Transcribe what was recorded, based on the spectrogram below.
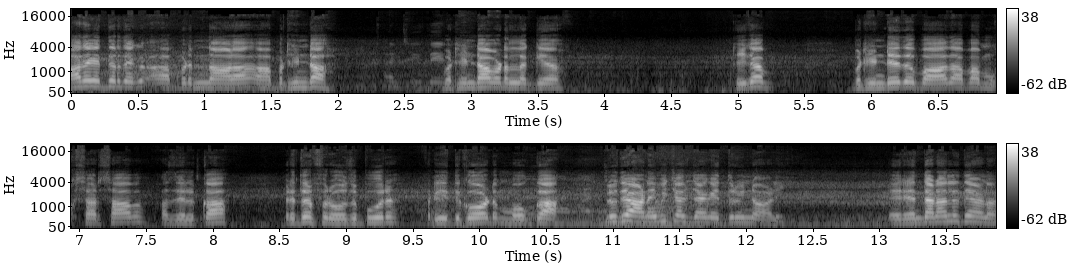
ਆਦੇ ਇੱਧਰ ਦੇਖ ਬਰਨਾਲਾ ਆਹ ਬਠਿੰਡਾ। ਬਠਿੰਡਾ ਵੜਨ ਲੱਗਿਆ। ਠੀਕ ਆ? ਬਠਿੰਡੇ ਤੋਂ ਬਾਅਦ ਆਪਾਂ ਮੁਕਤਸਰ ਸਾਹਿਬ ਫਾਜ਼ਿਲਕਾ ਫਿਰ ਇੱਧਰ ਫਿਰੋਜ਼ਪੁਰ ਫਰੀਦਕੋਟ ਮੋਗਾ ਲੁਧਿਆਣੇ ਵੀ ਚੱਲ ਜਾਾਂਗੇ ਇੱਧਰੋਂ ਹੀ ਨਾਲ ਹੀ। ਇਹ ਰਹਿੰਦਾ ਨਾ ਲੁਧਿਆਣਾ?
